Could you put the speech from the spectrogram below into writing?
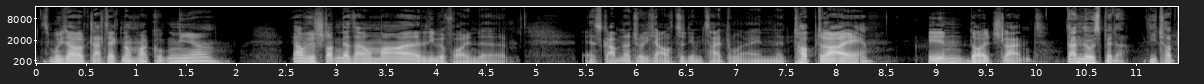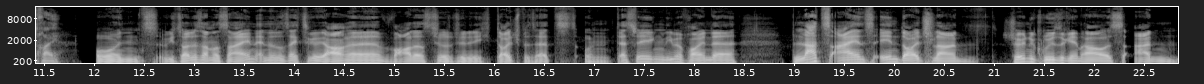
Jetzt muss ich aber glattweg nochmal gucken hier. Ja, wir starten ganz einfach mal, liebe Freunde. Es gab natürlich auch zu dem Zeitpunkt eine Top 3 in Deutschland. Dann los bitte. Die Top 3. Und wie soll es anders sein? Ende der 60er Jahre war das natürlich deutsch besetzt. Und deswegen, liebe Freunde, Platz 1 in Deutschland. Schöne Grüße gehen raus an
